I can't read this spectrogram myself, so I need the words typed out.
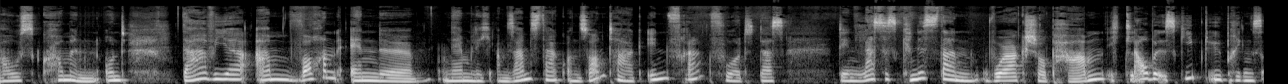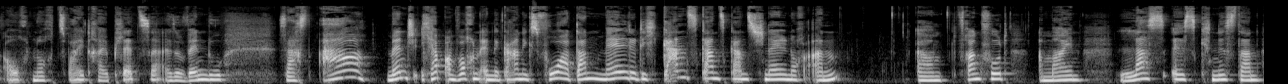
rauskommen. Und da wir am Wochenende, nämlich am Samstag und Sonntag in Frankfurt, das den Lass es knistern Workshop haben. Ich glaube, es gibt übrigens auch noch zwei, drei Plätze. Also wenn du sagst, ah, Mensch, ich habe am Wochenende gar nichts vor, dann melde dich ganz, ganz, ganz schnell noch an. Ähm, Frankfurt am Main. Lass es knistern.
